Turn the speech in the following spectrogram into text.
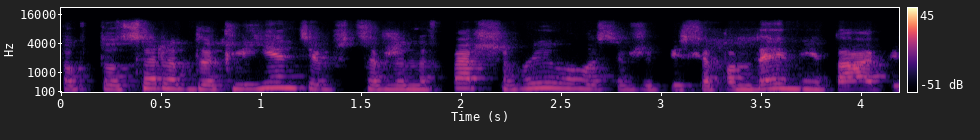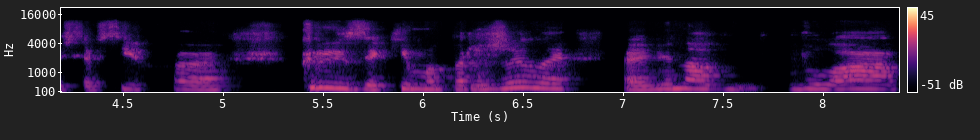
Тобто, серед клієнтів це вже не вперше виявилося вже після пандемії, та після всіх е, криз, які ми пережили. Е, війна була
